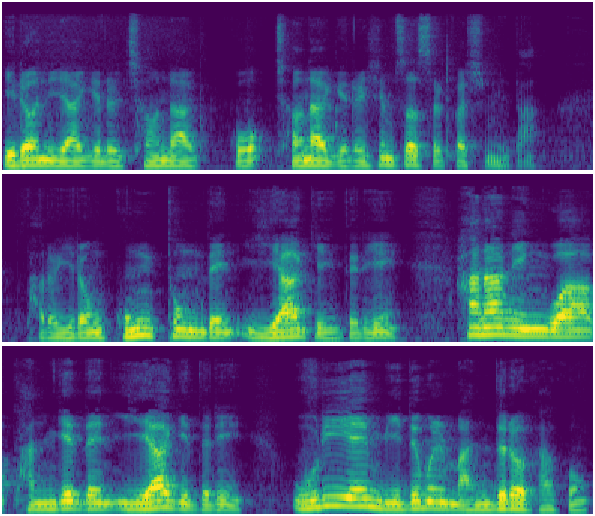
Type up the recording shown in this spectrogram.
이런 이야기를 전하고 전하기를 힘썼을 것입니다. 바로 이런 공통된 이야기들이 하나님과 관계된 이야기들이 우리의 믿음을 만들어 가고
